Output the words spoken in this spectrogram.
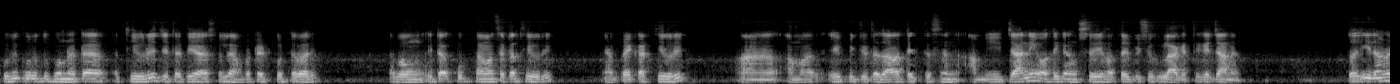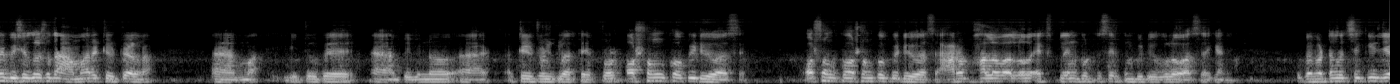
খুবই গুরুত্বপূর্ণ একটা থিওরি যেটা দিয়ে আসলে আমরা ট্রেড করতে পারি। এবং এটা খুব ফেমাস একটা থিওরি ব্রেকার থিওরি আমার এই ভিডিওটা যারা দেখতেছেন, আমি জানি, অধিকাংশই হয়তো এই বিষয়গুলো আগে থেকে জানেন। তো এই ধরনের বিষয়গুলো শুধু আমার টিউটোরিয়াল না ইউটিউবে বিভিন্ন টিউটোরিয়ালগুলোতে অসংখ্য ভিডিও আছে। অসংখ্য অসংখ্য ভিডিও আছে। আরও ভালো ভালো এক্সপ্লেন করতেছে এরকম ভিডিওগুলো আছে এখানে। তো ব্যাপারটা হচ্ছে কি যে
